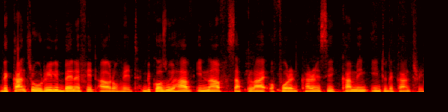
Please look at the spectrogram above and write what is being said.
the country will really benefit out of it because we have enough supply of foreign currency coming into the country.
